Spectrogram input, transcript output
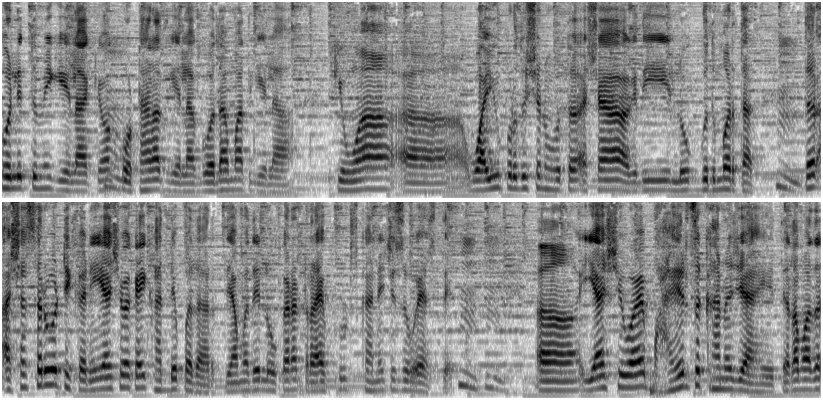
खोलीत तुम्ही गेला किंवा. कोठारात गेला गोदामात गेला किंवा वायू प्रदूषण होतं अशा अगदी लोक गुदमरतात. तर अशा सर्व ठिकाणी याशिवाय काही खाद्यपदार्थ यामध्ये लोकांना ड्रायफ्रुट्स खाण्याची सवय असते. याशिवाय बाहेरचं खाणं जे आहे त्याला माझा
